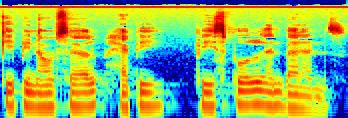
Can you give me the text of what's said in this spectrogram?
keeping ourselves happy, peaceful, and balanced.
